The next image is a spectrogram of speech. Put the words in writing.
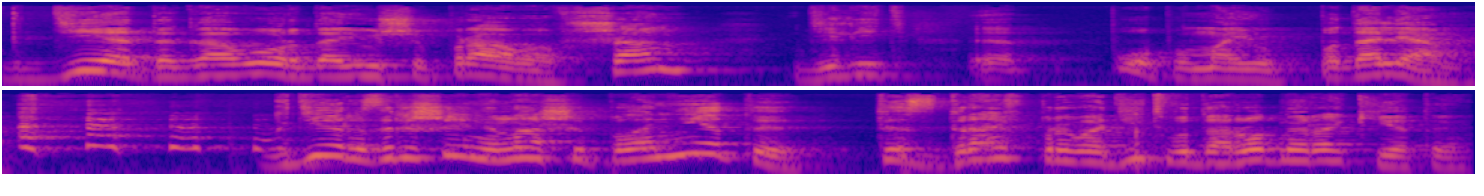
Где договор, дающий право в Шам делить э, попу мою по долям? Где разрешение нашей планеты тест-драйв проводить водородные ракеты?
